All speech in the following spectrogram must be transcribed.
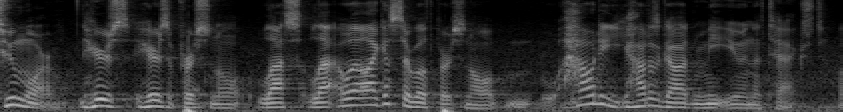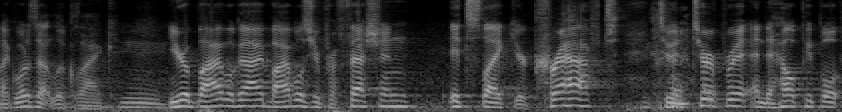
Two more. Here's here's a personal less, well, I guess they're both personal. How do you, how does God meet you in the text? Like what does that look like? Hmm. You're a Bible guy, Bible's your profession. It's like your craft to interpret and to help people.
